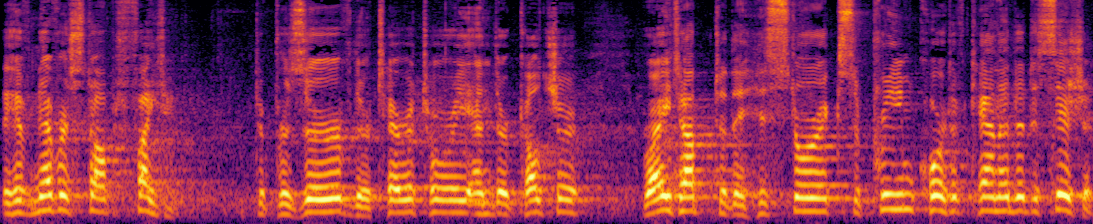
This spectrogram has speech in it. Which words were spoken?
They have never stopped fighting to preserve their territory and their culture right up to the historic Supreme Court of Canada decision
